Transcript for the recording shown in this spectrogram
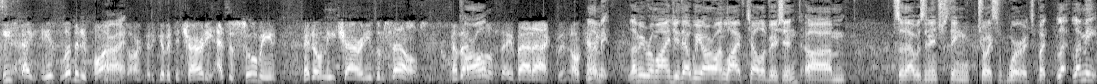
He's his limited partners right. aren't going to give it to charity. That's assuming they don't need charity themselves. Now that's Carl, what I'll say about Ackman. Okay. Let me let me remind you that we are on live television. Um, so that was an interesting choice of words. But let, let me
